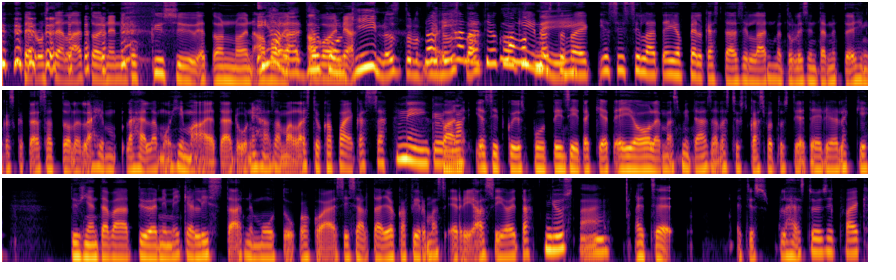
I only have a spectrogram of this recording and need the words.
perusteella, että toinen niin kysyy, että on noin avoin. Ihana, että avoin joku on kiinnostunut no, minusta. Ihana, että joku on no, kiinnostunut. Niin. Ja siis sillä että ei ole pelkästään sillä että mä tulisin tänne töihin, koska tämä sattuu olla lähi, lähellä mun himaa ja tämä duuni ihan samanlaista joka paikassa. Niin, kyllä. Vaan, ja sitten kun just puhuttiin siitäkin, että ei ole olemassa mitään sellaista just kasvatustieteilijöillekin tyhjentävää työnimikellistaa, että ne muuttuu koko ajan sisältää joka firmas eri asioita. Just näin. Että se, että jos lähestyy sitten vaikka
